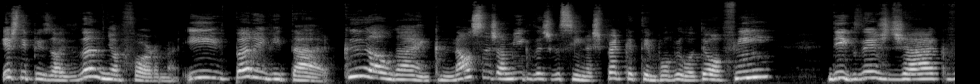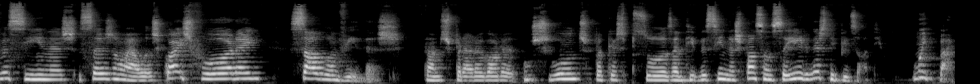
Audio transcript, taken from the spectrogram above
este episódio da melhor forma e para evitar que alguém que não seja amigo das vacinas perca tempo a ouvi-lo até ao fim, digo desde já que vacinas, sejam elas quais forem, salvam vidas. Vamos esperar agora uns segundos para que as pessoas anti-vacinas possam sair deste episódio. Muito bem.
